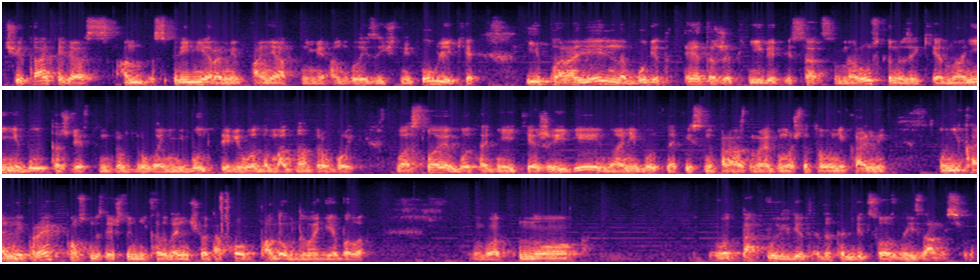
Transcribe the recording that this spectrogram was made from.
читателя, с, с примерами понятными англоязычной публике, и параллельно будет эта же книга писаться на русском языке, но они не будут тождественны друг другу, они не будут переводом одна другой. В основе будут одни и те же идеи, но они будут написаны по-разному. Я думаю, что это уникальный, уникальный проект, в том смысле, что никогда ничего такого подобного не было. Вот. Но вот так выглядит этот амбициозный замысел.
